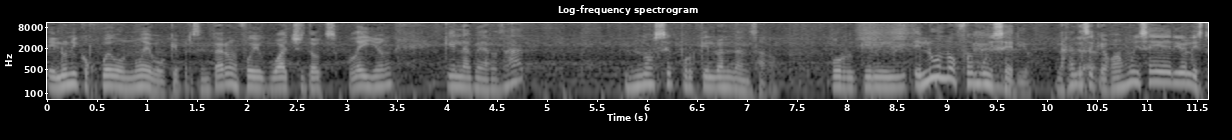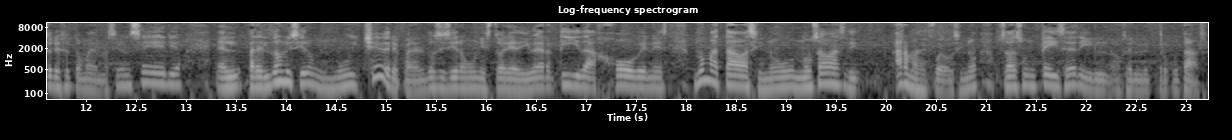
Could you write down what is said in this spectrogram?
El único juego nuevo que presentaron fue Watch Dogs Legion, que la verdad no sé por qué lo han lanzado. Porque el 1 fue muy serio. La gente se quejó, es muy serio, la historia se toma demasiado en serio. El, para el 2 lo hicieron muy chévere, para el 2 hicieron una historia divertida, jóvenes. No matabas, sino, no usabas armas de fuego, sino usabas un taser y los electrocutabas.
